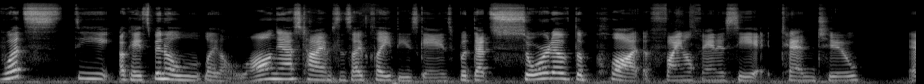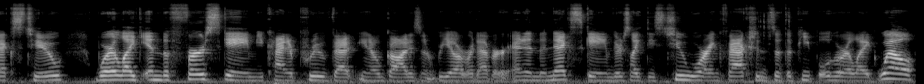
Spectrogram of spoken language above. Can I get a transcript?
what's the okay, it's been a like a long ass time since I played these games, but that's sort of the plot of Final Fantasy X 2 X2, where like in the first game you kind of prove that, you know, God isn't real or whatever. And in the next game there's like these two warring factions of the people who are like, well,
